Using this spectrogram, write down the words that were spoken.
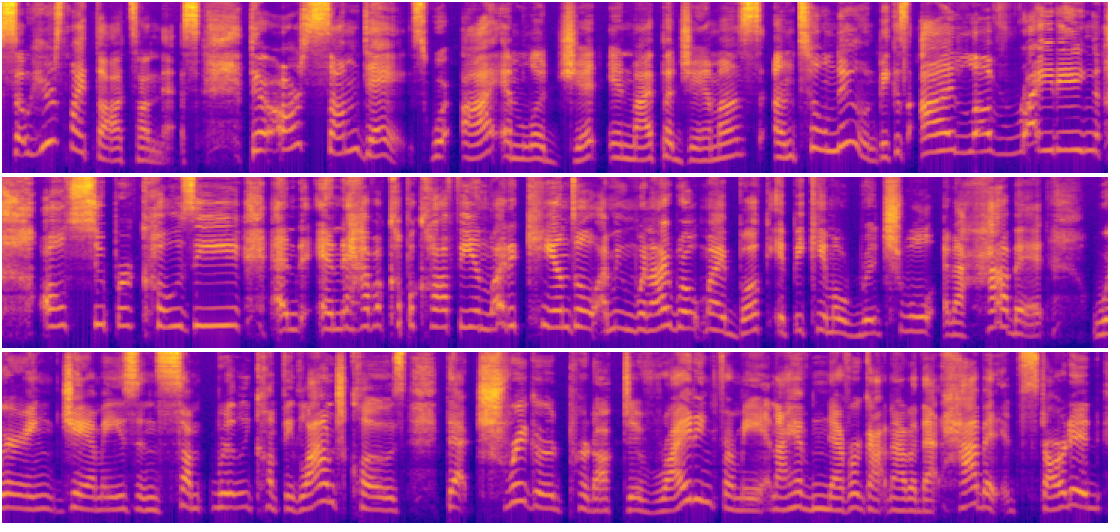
So here's my thoughts on this. There are some days where I am legit in my pajamas until noon because I love writing all super cozy and and have a cup of coffee and light a candle. I mean, when I wrote my book, it became a ritual and a habit wearing jammies and some really comfy lounge clothes that triggered productive writing for me. And I have never gotten out of that habit. It started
